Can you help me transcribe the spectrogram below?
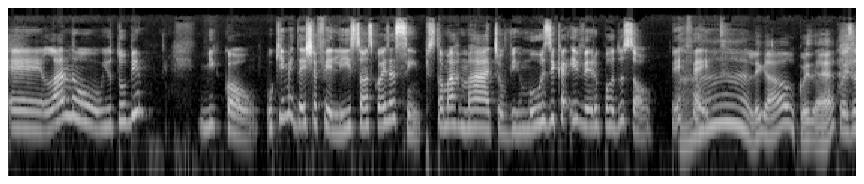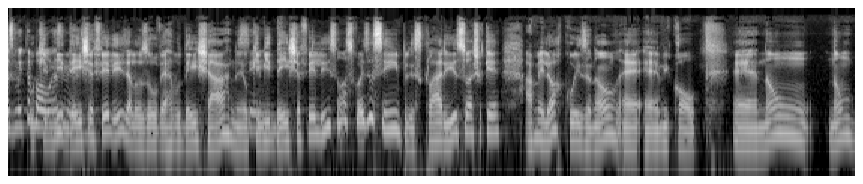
É, lá no YouTube, Micol. O que me deixa feliz são as coisas simples: tomar mate, ouvir música e ver o pôr do sol. Perfeito. Ah, legal. Coisa, é. Coisas muito o boas. que me mesmo. deixa feliz, ela usou o verbo deixar, né? O Sim. que me deixa feliz são as coisas simples. Claro, isso eu acho que é a melhor coisa, não, é, é Nicole? É, não, não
